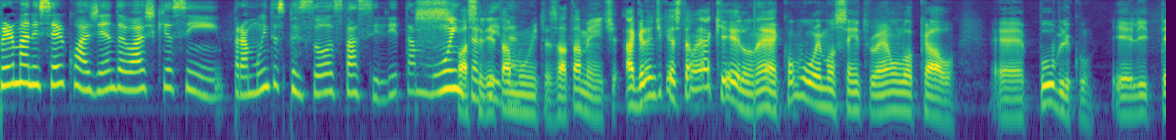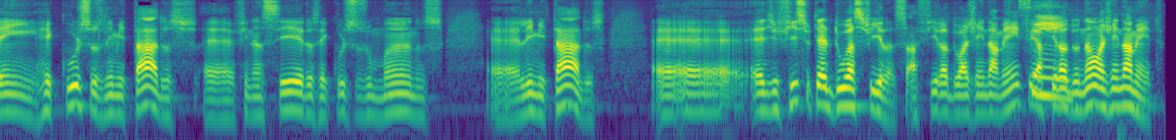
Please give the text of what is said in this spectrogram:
permanecer com a agenda, eu acho que, assim, para muitas pessoas facilita muito Facilita a vida. muito, exatamente. A grande questão é aquilo, né? Como o Hemocentro é um local é, público ele tem recursos limitados, é, financeiros, recursos humanos é, limitados, é, é, difícil ter duas filas, a fila do agendamento Sim. e a fila do não agendamento.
